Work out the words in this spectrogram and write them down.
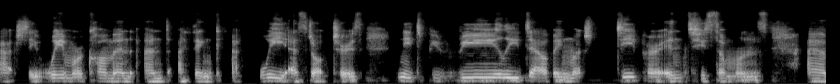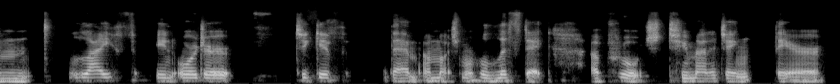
actually way more common. And I think we as doctors need to be really delving much deeper into someone's um, life in order to give them a much more holistic approach to managing their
